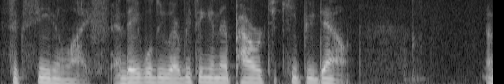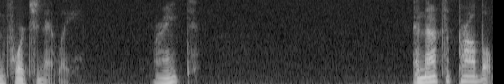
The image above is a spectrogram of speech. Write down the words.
succeed in life, and they will do everything in their power to keep you down, unfortunately. Right? And that's a problem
